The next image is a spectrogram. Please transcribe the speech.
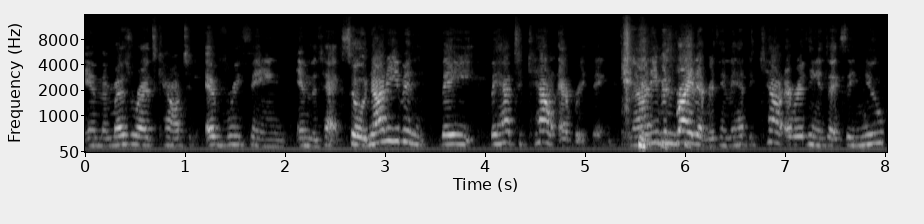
and the Masoretes counted everything in the text. So, not even they they had to count everything, not even write everything. They had to count everything in text. They knew,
